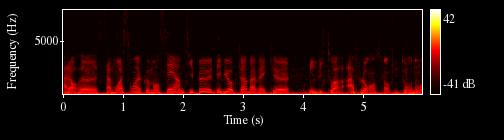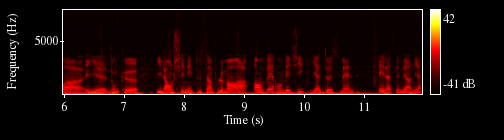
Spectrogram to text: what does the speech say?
Alors, euh, sa moisson a commencé un petit peu début octobre avec euh, une victoire à Florence lors du tournoi. Et, euh, donc, il a enchaîné tout simplement à Anvers en Belgique il y a deux semaines. Et la semaine dernière,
